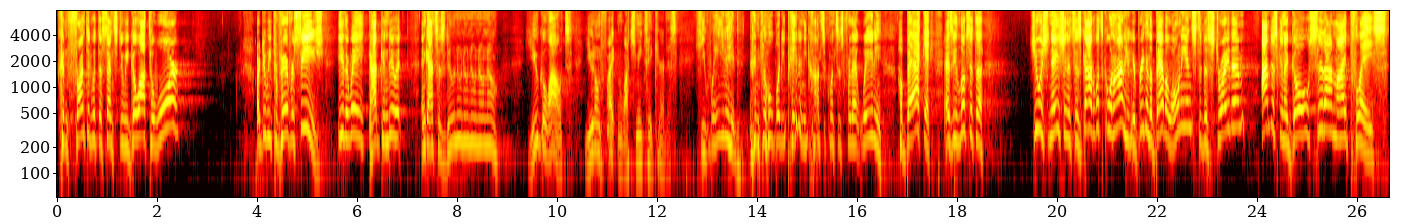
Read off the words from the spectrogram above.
confronted with the sense do we go out to war or do we prepare for siege? Either way, God can do it. And God says, no, no, no, no, no, no. You go out, you don't fight, and watch me take care of this. He waited, and nobody paid any consequences for that waiting. Habakkuk, as he looks at the Jewish nation and says, God, what's going on here? You're bringing the Babylonians to destroy them? I'm just going to go sit on my place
